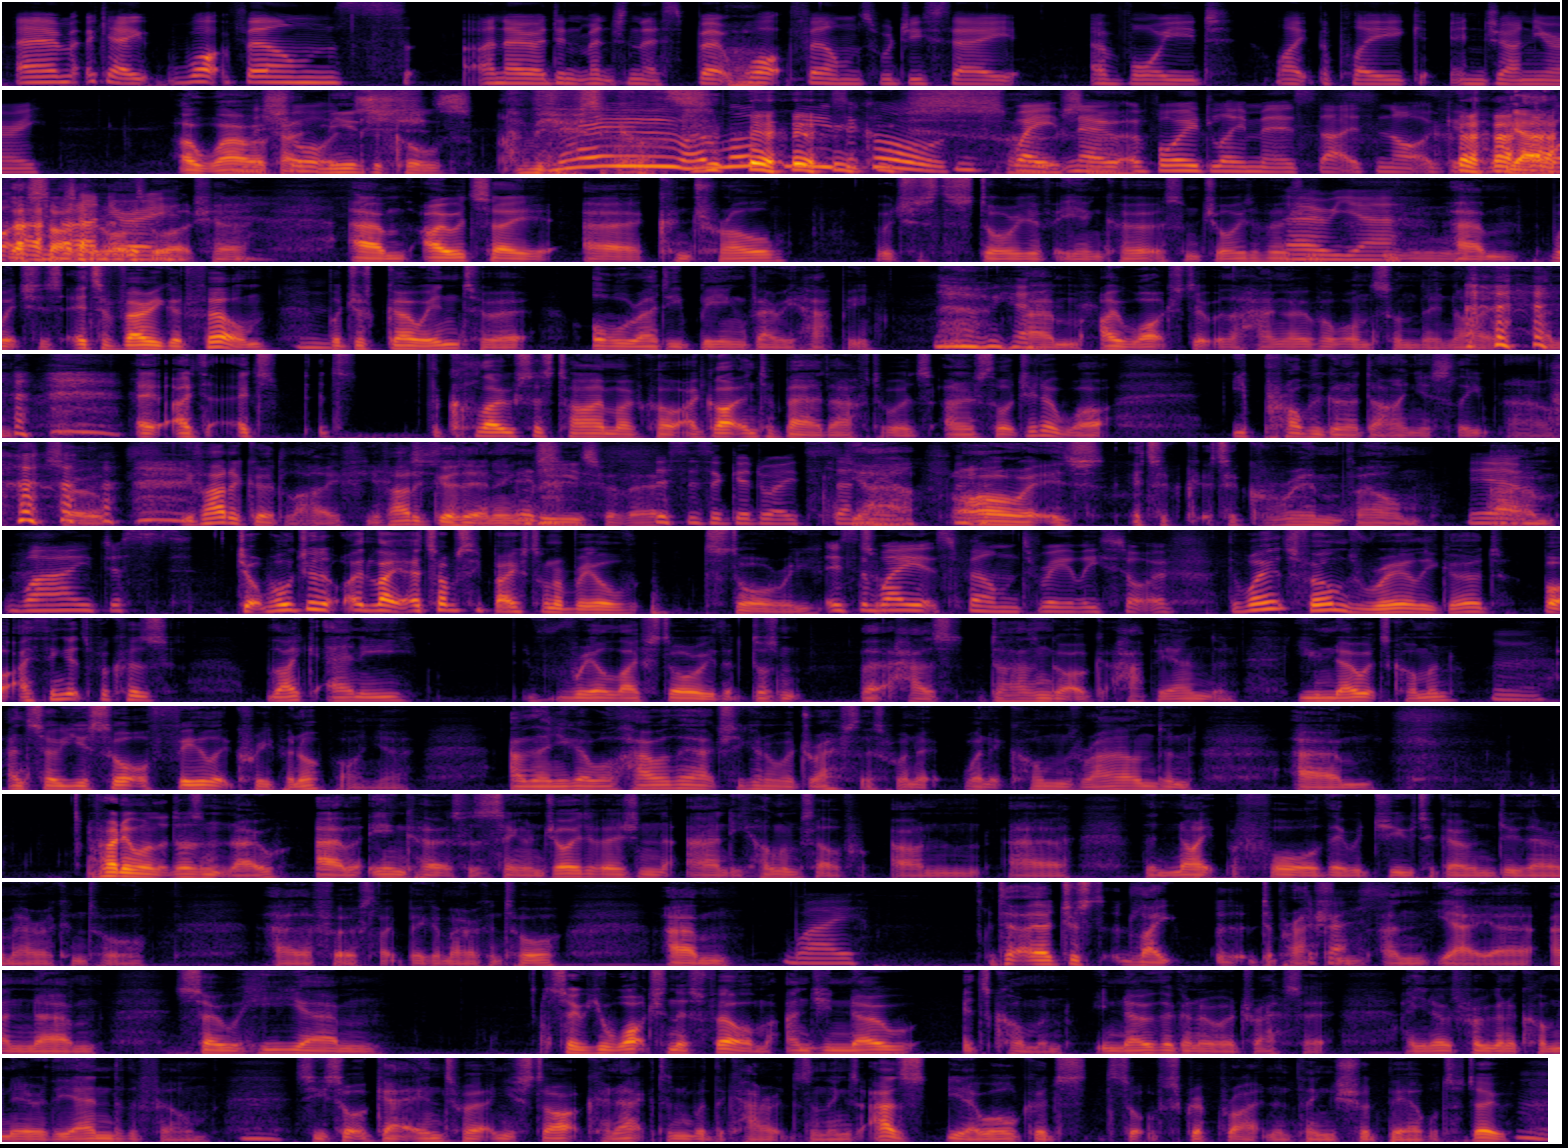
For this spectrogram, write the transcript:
um, okay, what films? I know I didn't mention this, but Uh-huh. what films would you say avoid like the plague in January? Oh wow, okay. short- Musicals. No, I love musicals. So Wait, no, avoid Les Mis. That is not a good one. yeah, that's not a good one to watch. Yeah, um, I would say uh, Control, which is the story of Ian Curtis from Joy Division. Oh yeah. Um, which is it's a very good film, Mm. but just go into it already being very happy. Oh yeah. Um, I watched it with a hangover one Sunday night, and it, I, it's it's the closest time I've got. I got into bed afterwards, and I just thought, you know what, you're probably going to die in your sleep now. So you've had a good life, you've had a good At innings. ease with it. this is a good way to send me Yeah. off. oh, it is. It's a it's a grim film. yeah. um, Why just Well, just like it's obviously based on a real story. is the so- way it's filmed really sort of The way it's filmed really good, but I think it's because, like any real life story that doesn't that has that hasn't got a happy ending, you know it's coming, hmm. and so you sort of feel it creeping up on you, and then you go, well, how are they actually going to address this when it when it comes round? And um, for anyone that doesn't know, um, Ian Curtis was a singer in Joy Division, and he hung himself on uh, the night before they were due to go and do their American tour, uh, their first like big American tour. Um, why? D- uh, just like depression Depressed. and yeah yeah and um so he um so you're watching this film and you know it's coming you know they're going to address it and you know it's probably going to come near the end of the film Mm. so you sort of get into it and you start connecting with the characters and things as you know all good sort of script writing and things should be able to do Hmm.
